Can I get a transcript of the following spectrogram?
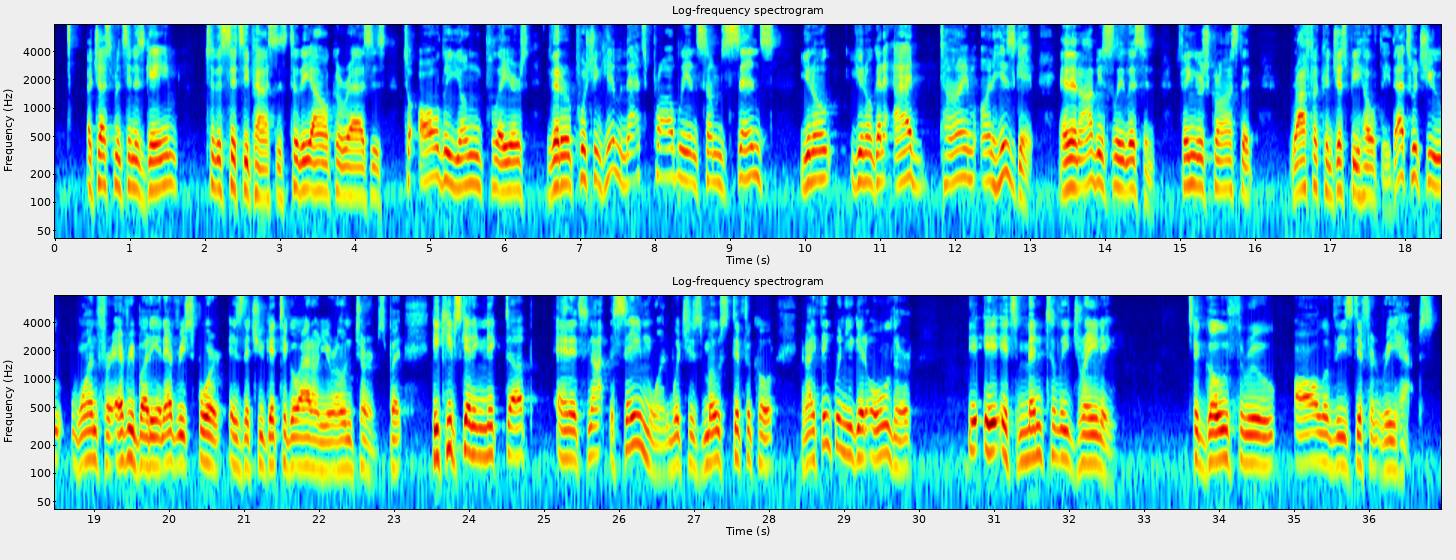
adjustments in his game to the Tsitsipas's, to the Alcarazes, to all the young players that are pushing him. And that's probably in some sense, you know, you know, going to add time on his game. And then obviously, listen, fingers crossed that Rafa can just be healthy. That's what you want for everybody in every sport is that you get to go out on your own terms. But he keeps getting nicked up and it's not the same one, which is most difficult. And I think when you get older, it, it's mentally draining to go through all of these different rehabs.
